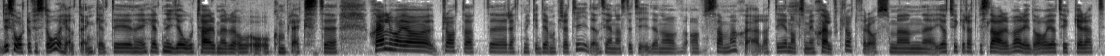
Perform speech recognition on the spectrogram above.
det är svårt att förstå helt enkelt. Det är helt nya ordtermer och, och, och komplext. Själv har jag pratat eh, rätt mycket demokrati den senaste tiden av, av samma skäl. Att det är något som är självklart för oss. Men jag tycker att vi slarvar idag och jag tycker att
